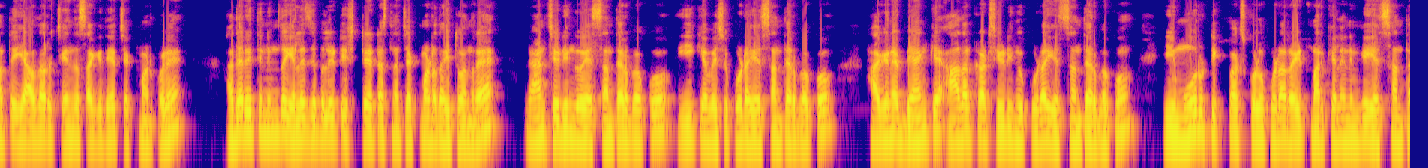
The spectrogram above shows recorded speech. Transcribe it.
ಮತ್ತೆ ಯಾವ್ದಾದ್ರು ಚೇಂಜಸ್ ಆಗಿದೆಯಾ ಚೆಕ್ ಮಾಡ್ಕೊಳ್ಳಿ. ಅದೇ ರೀತಿ ನಿಮ್ದು ಎಲಿಜಿಬಿಲಿಟಿ ಸ್ಟೇಟಸ್ನ ಚೆಕ್ ಮಾಡೋದಾಯ್ತು ಅಂದ್ರೆ ಲ್ಯಾಂಡ್ ಸೀಡಿಂಗ್ ಎಸ್ ಅಂತ ಇರಬೇಕು ಇ ಕೆ ವೈ ಸಿ ಕೂಡ ಎಸ್ ಅಂತ ಇರಬೇಕು, ಹಾಗೇನೆ ಬ್ಯಾಂಕ್ಗೆ ಆಧಾರ್ ಕಾರ್ಡ್ ಸೀಡಿಂಗು ಕೂಡ ಎಸ್ ಅಂತ ಇರಬೇಕು. ಈ ಮೂರು ಟಿಕ್ ಬಾಕ್ಸ್ಗಳು ಕೂಡ ರೈಟ್ ಮಾರ್ಕಲ್ಲಿ ನಿಮಗೆ ಎಸ್ ಅಂತ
